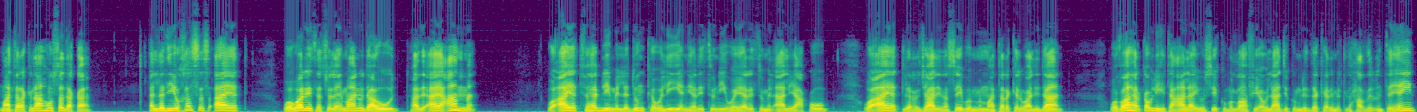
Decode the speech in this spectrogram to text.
ما تركناه صدقة الذي يخصص آية وورث سليمان داود. هذه آية عامة وآية فهب لي من لدنك وليا يرثني ويرث من آل يعقوب وآية للرجال نصيب مما ترك الوالدان. وظاهر قوله تعالى يوصيكم الله في أولادكم للذكر مثل حظ الأنثيين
